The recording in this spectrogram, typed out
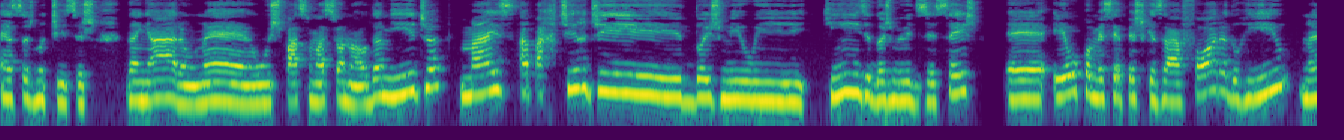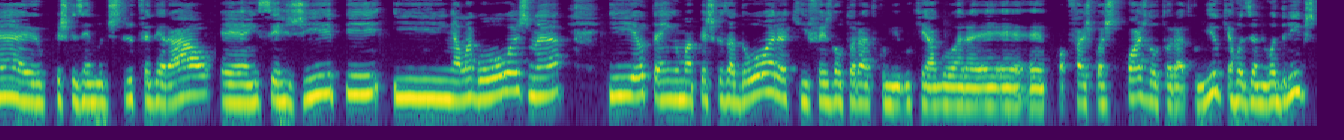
Essas notícias ganharam né, o espaço nacional da mídia, mas a partir de 2015, 2016, é, eu comecei a pesquisar fora do Rio, né? Eu pesquisei no Distrito Federal, é, em Sergipe e em Alagoas, né? E eu tenho uma pesquisadora que fez doutorado comigo, que agora é, é, faz pós-doutorado comigo, que é a Rosiane Rodrigues,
